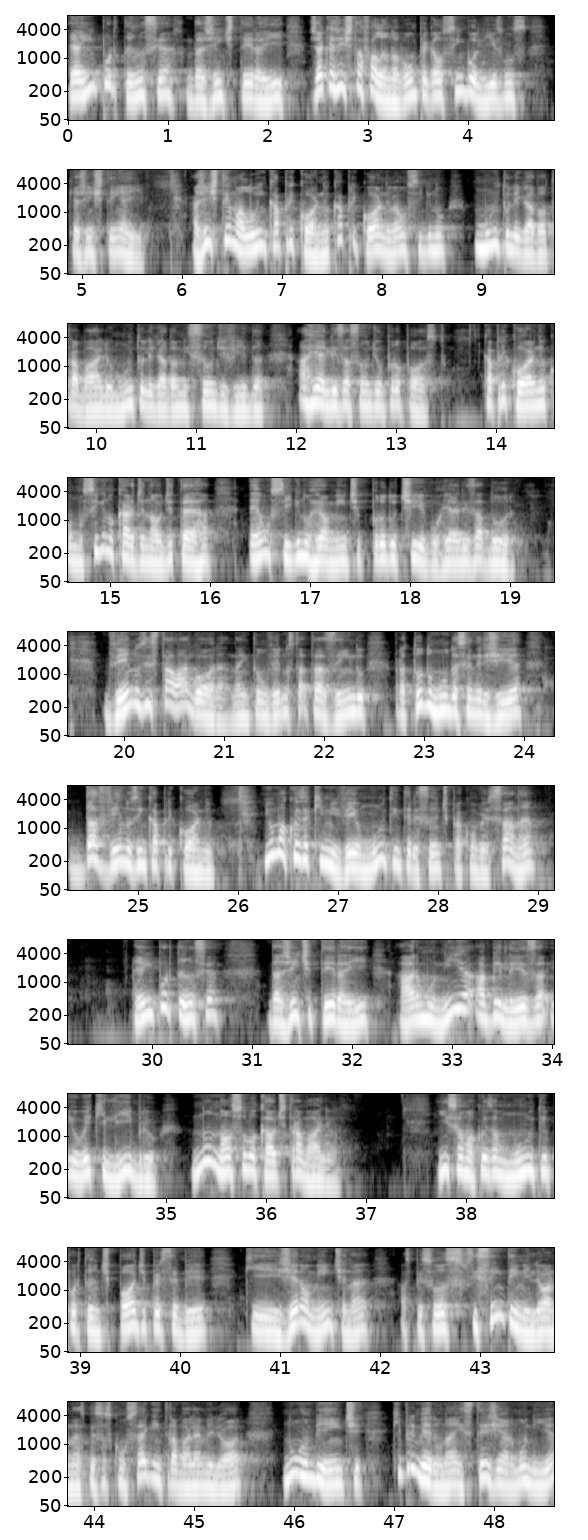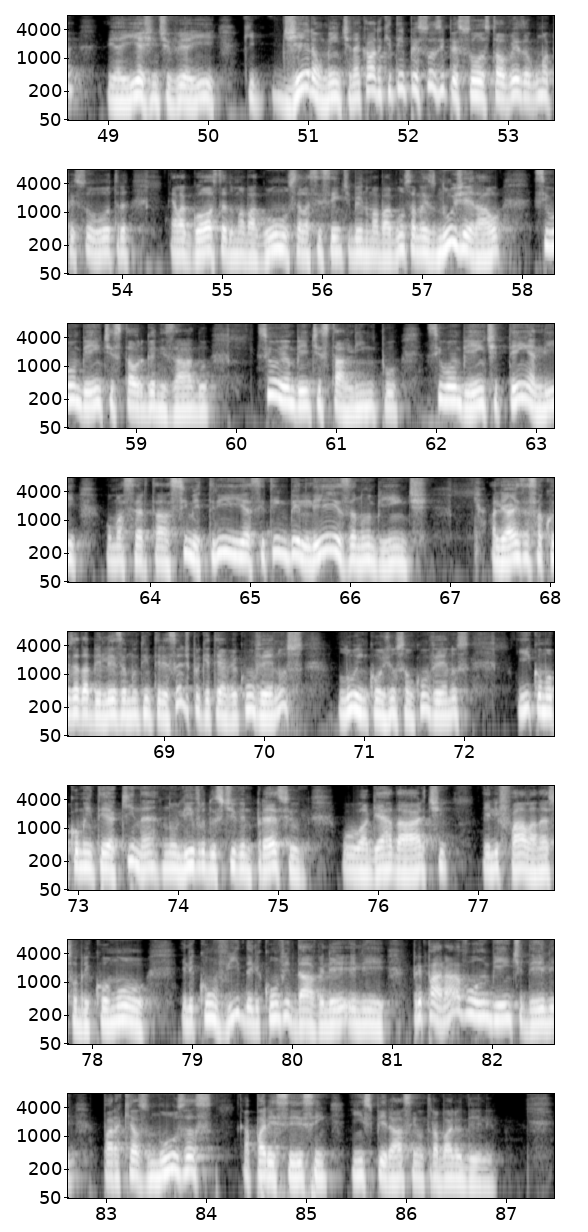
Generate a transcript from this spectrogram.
é a importância da gente ter aí, já que a gente está falando, ó, vamos pegar os simbolismos que a gente tem aí. A gente tem uma lua em Capricórnio. O Capricórnio é um signo muito ligado ao trabalho, muito ligado à missão de vida, à realização de um propósito. Capricórnio, como signo cardinal de terra, é um signo realmente produtivo, realizador. Vênus está lá agora, né? então Vênus está trazendo para todo mundo essa energia da Vênus em Capricórnio. E uma coisa que me veio muito interessante para conversar né, é a importância da gente ter aí a harmonia, a beleza e o equilíbrio no nosso local de trabalho. Isso é uma coisa muito importante. Pode perceber que geralmente né, as pessoas se sentem melhor, né, as pessoas conseguem trabalhar melhor num ambiente que, primeiro, né, esteja em harmonia. E aí a gente vê aí que geralmente, né, claro que tem pessoas e pessoas, talvez alguma pessoa ou outra, ela gosta de uma bagunça, ela se sente bem numa bagunça, mas no geral, se o ambiente está organizado, se o ambiente está limpo, se o ambiente tem ali uma certa simetria, se tem beleza no ambiente, Aliás, essa coisa da beleza é muito interessante porque tem a ver com Vênus, Lua em conjunção com Vênus, e como eu comentei aqui, né, no livro do Steven Pressfield, o A Guerra da Arte, ele fala né, sobre como ele convida, ele convidava, ele, ele preparava o ambiente dele para que as musas aparecessem e inspirassem o trabalho dele.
